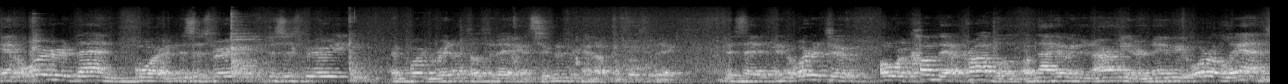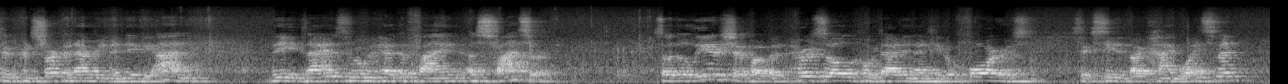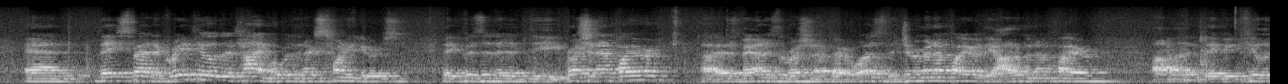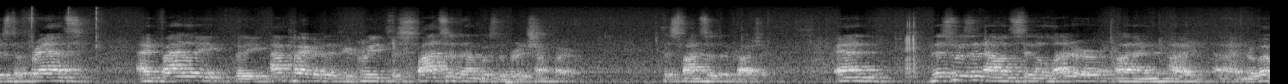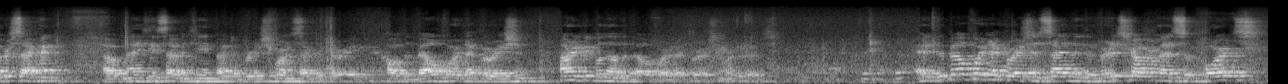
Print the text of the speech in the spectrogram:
in order then for, and this is very, this is very important right up till today and significant up until today, is that in order to overcome that problem of not having an army or navy or a land to construct an army and a navy on, the Zionist movement had to find a sponsor. So the leadership of it, Herzl, who died in 1904, is succeeded by Chaim Weizmann, and they spent a great deal of their time over the next 20 years. They visited the Russian Empire, uh, as bad as the Russian Empire was, the German Empire, the Ottoman Empire. Uh, they made feelers to France. And finally, the empire that agreed to sponsor them was the British Empire, to sponsor the project. And this was announced in a letter on uh, uh November 2nd, of 1917 by the British Foreign Secretary called the Balfour Declaration. How many people know the Balfour Declaration, what it is? And the Balfour Declaration said that the British government supports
